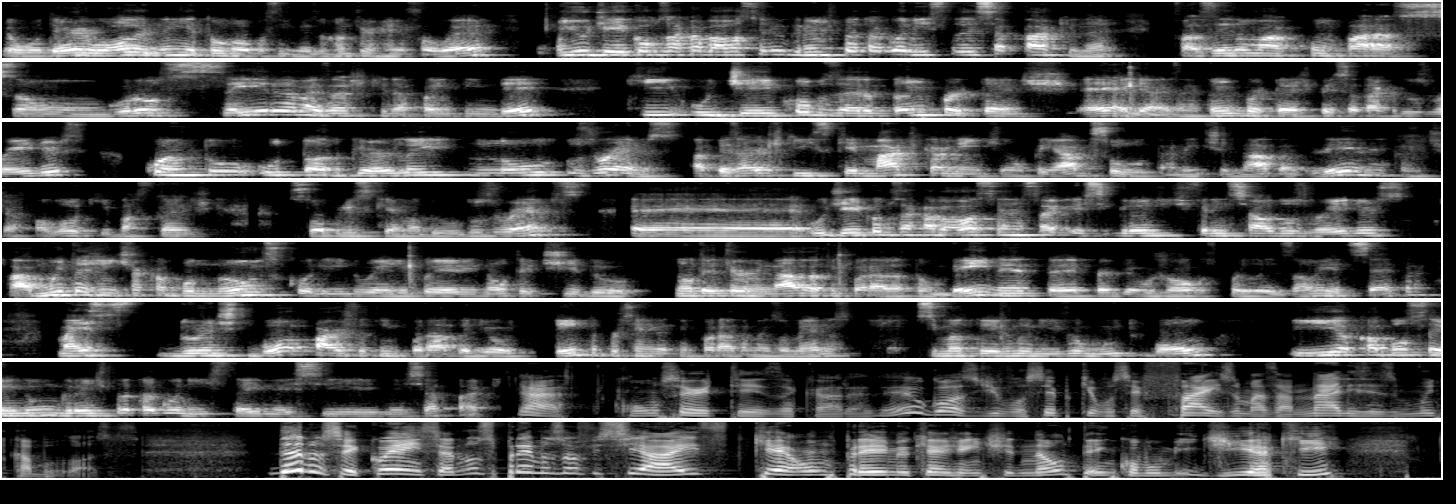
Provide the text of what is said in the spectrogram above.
o Darren Waller nem é tão novo assim, mas o Hunter Renfrew é. E o Jacobs acabava sendo o grande protagonista desse ataque, né? Fazendo uma comparação grosseira, mas acho que dá para entender que o Jacobs era tão importante, é, aliás, né, tão importante para esse ataque dos Raiders, quanto o Todd Gurley nos Rams. Apesar de que esquematicamente não tem absolutamente nada a ver, né? Como a gente já falou aqui bastante sobre o esquema do, dos Rams, é, o Jacobs acabava sendo essa, esse grande diferencial dos Raiders. Ah, muita gente acabou não escolhendo ele por ele não ter tido, não ter terminado a temporada tão bem, né? Até perdeu jogos por lesão e etc. Mas durante boa parte da temporada, ali, 80% da temporada mais ou menos, se manteve no nível muito bom e acabou sendo um grande protagonista aí nesse, nesse ataque. Ah, com certeza, cara. Eu gosto de você porque você faz umas análises muito cabulosas. Dando sequência, nos prêmios oficiais, que é um prêmio que a gente não tem como medir aqui,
